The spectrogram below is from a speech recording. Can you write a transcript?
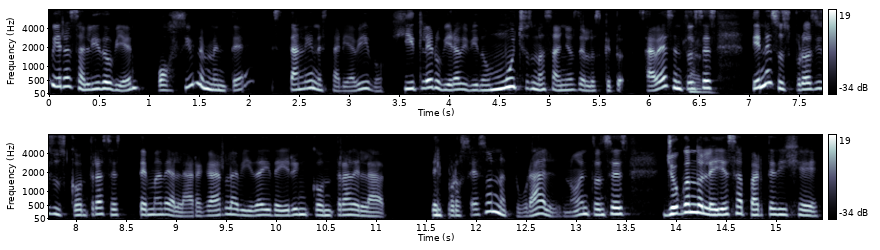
hubiera salido bien, posiblemente Stalin estaría vivo. Hitler hubiera vivido muchos más años de los que, tú, ¿sabes? Entonces, tiene sus pros y sus contras este tema de alargar la vida y de ir en contra de la, del proceso natural, ¿no? Entonces, yo cuando leí esa parte dije,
